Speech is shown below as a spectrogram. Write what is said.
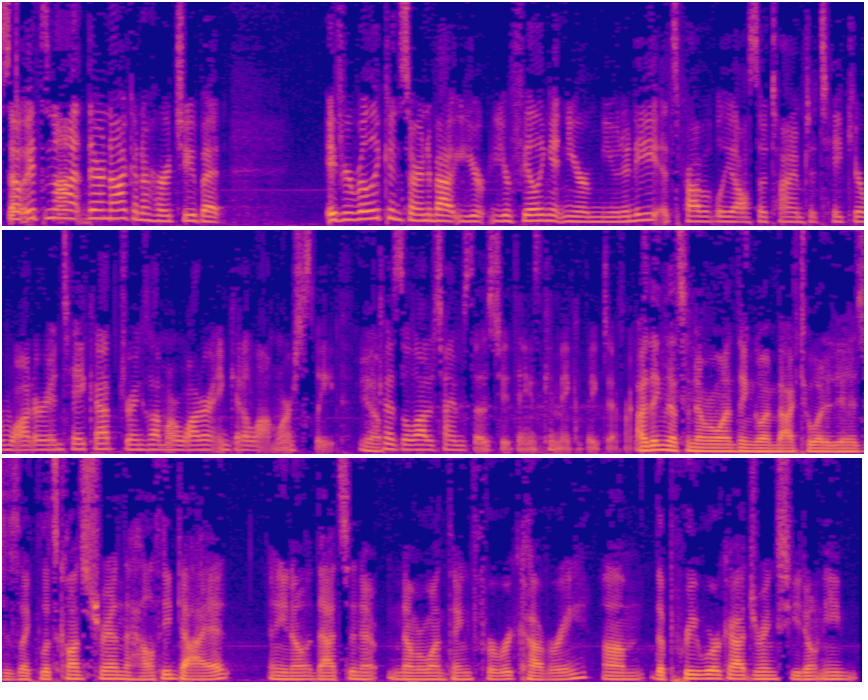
so it's not they're not going to hurt you but if you're really concerned about your you're feeling it in your immunity it's probably also time to take your water intake up drink a lot more water and get a lot more sleep Yeah. because a lot of times those two things can make a big difference I think that's the number one thing going back to what it is is like let's concentrate on the healthy diet. And you know that's the no- number one thing for recovery. Um, the pre-workout drinks you don't need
